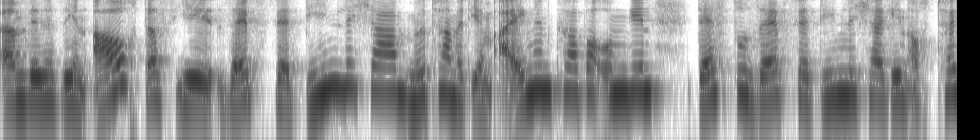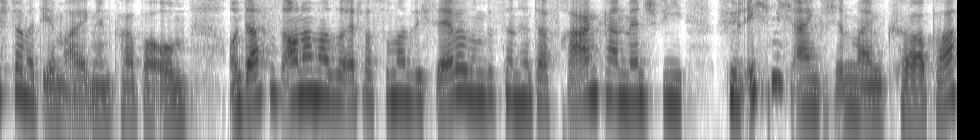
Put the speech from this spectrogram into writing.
ähm, wir sehen auch, dass je selbstwertdienlicher Mütter mit ihrem eigenen Körper umgehen, desto selbstwertdienlicher gehen auch Töchter mit ihrem eigenen Körper um. Und das ist auch nochmal so etwas, wo man sich selber so ein bisschen hinterfragen kann, Mensch, wie fühle ich mich eigentlich in meinem Körper?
